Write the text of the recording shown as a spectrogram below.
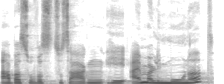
aber sowas zu sagen, hey, einmal im Monat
